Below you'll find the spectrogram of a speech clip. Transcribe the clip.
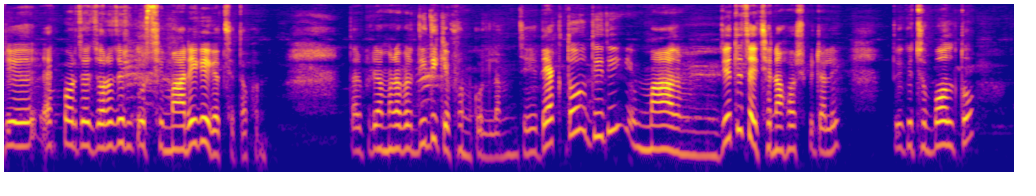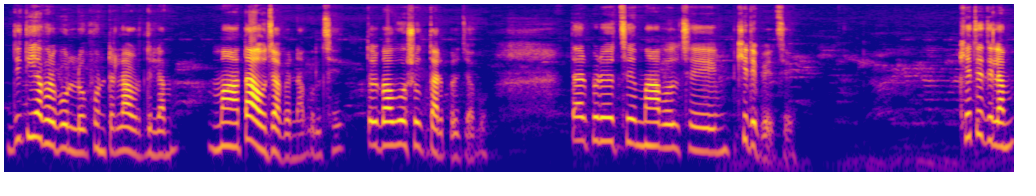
দিয়ে এক পর্যায়ে জড়াজড়ি করছি, মা রেগে গেছে তখন। তারপরে আমার আবার দিদিকে ফোন করলাম যে, দেখ তো দিদি, মা যেতে চাইছে না হসপিটালে তুই কিছু বল তো। দিদি আবার বলল, ফোনটা লাউড দিলাম। মা, তাও যাবে না, বলছে। তোর বাবু অসুখ, তারপরে যাব। তারপরে হচ্ছে মা বলছে, খিদে পেয়েছে। খেতে দিলাম,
